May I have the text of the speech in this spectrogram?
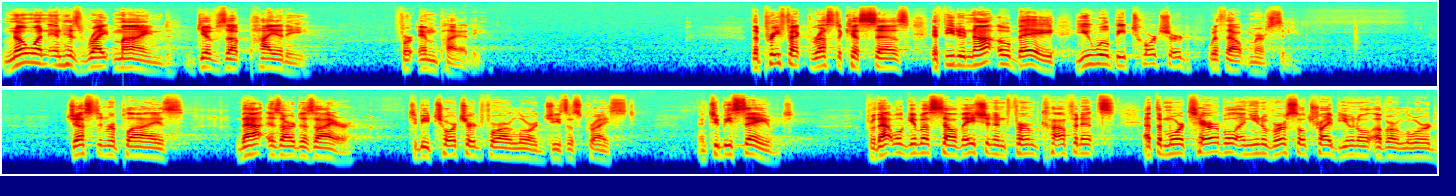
No one in his right mind gives up piety for impiety. The prefect Rusticus says, If you do not obey, you will be tortured without mercy. Justin replies, That is our desire, to be tortured for our Lord Jesus Christ, and to be saved, for that will give us salvation and firm confidence at the more terrible and universal tribunal of our Lord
